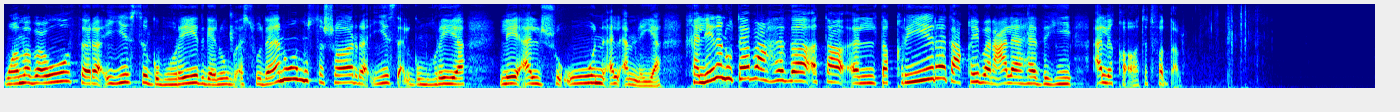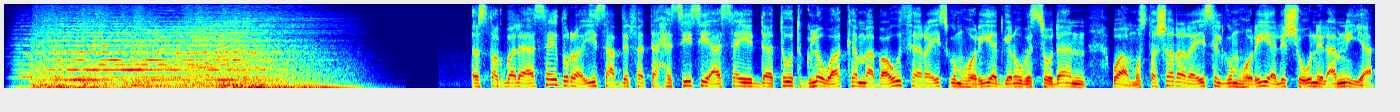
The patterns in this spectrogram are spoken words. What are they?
ومبعوث رئيس جمهورية جنوب السودان ومستشار رئيس الجمهورية للشؤون الأمنية. خلينا نتابع هذا الت- التقرير تعقيبا على هذه اللقاءات. اتفضلوا استقبل السيد الرئيس عبد الفتاح السيسي السيد توت جلوك مبعوث رئيس جمهورية جنوب السودان ومستشار رئيس الجمهورية للشؤون الأمنية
